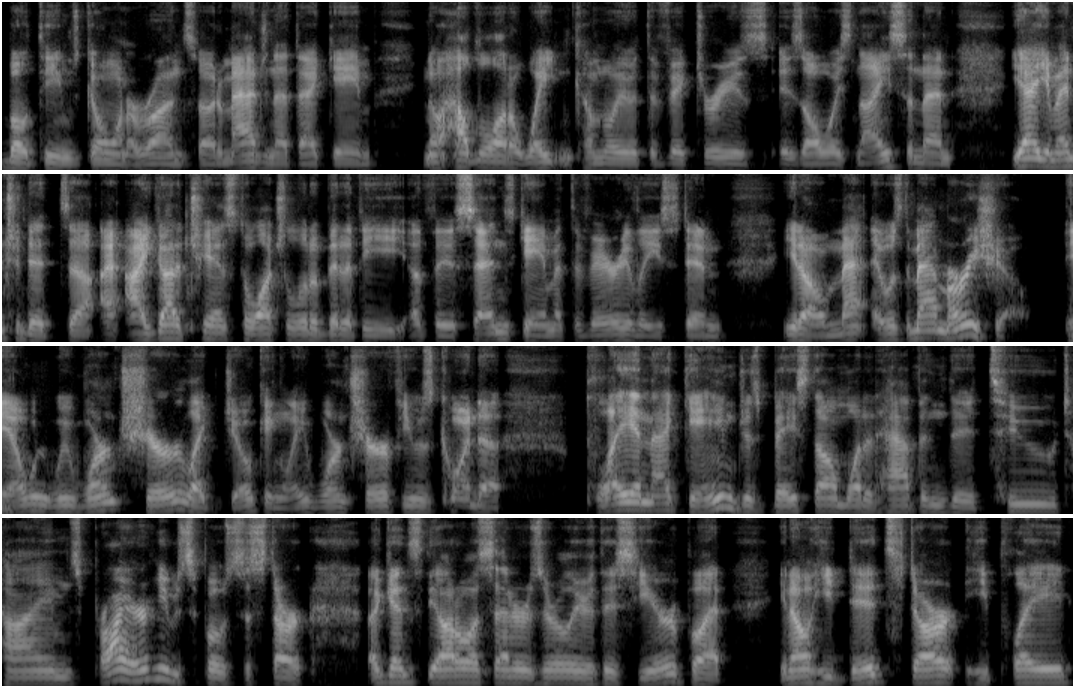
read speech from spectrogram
both teams go on a run. So I'd imagine that that game, you know, held a lot of weight and coming away with the victory is is always nice. And then, yeah, you mentioned it. Uh, I, I, got a chance to watch a little bit of the of the Sens game at the very least, and you know, Matt, it was the Matt Murray show you know, we, we weren't sure, like jokingly, weren't sure if he was going to play in that game just based on what had happened the two times prior. He was supposed to start against the Ottawa Senators earlier this year, but you know, he did start, he played,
